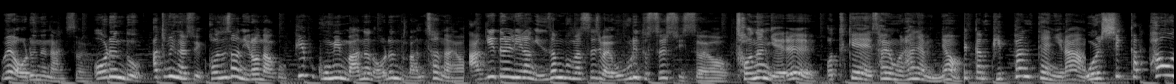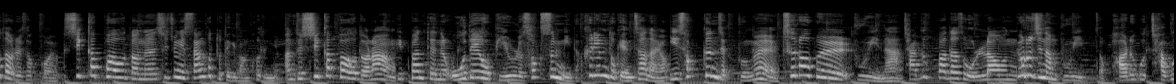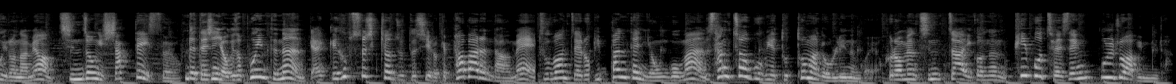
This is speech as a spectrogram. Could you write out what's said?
왜 어른은 안 써요? 어른도 아토피 날수 있고 건선 일어나고 피부 고민 많은 어른들 많잖아요. 아기들이랑 임산부만 쓰지 말고 우리도 쓸 수 있어요. 저는 얘를 어떻게 사용을 하냐면요. 일단 비판텐이랑 올 cica 파우더를 섞어요. cica 파우더는 시중에 싼 것도 되게 많거든요. 아무튼 cica 파우더랑 비판텐을 5대5 비율로 섞습니다. 크림도 괜찮아요. 이 섞은 제품을 트러블 부위나 자극받아서 올라온 뾰루지난 부위 있죠. 바르고 자고 일어나면 진정이 시작돼 있어요. 근데 대신 여기서 포인트는 얇게 흡수시켜주듯이 이렇게 펴바른 다음에 두 번째로 비판텐 연고만 상처 부위에 도톰하게 올 리는 거예요. 그러면 진짜 이거는 피부 재생 꿀조합입니다.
